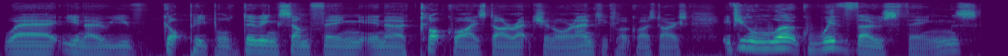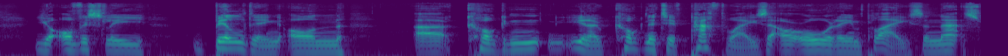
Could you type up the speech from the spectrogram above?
where you know you've got people doing something in a clockwise direction or an anti-clockwise direction. If you can work with those things, you're obviously building on uh, cogn- you know cognitive pathways that are already in place, and that's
